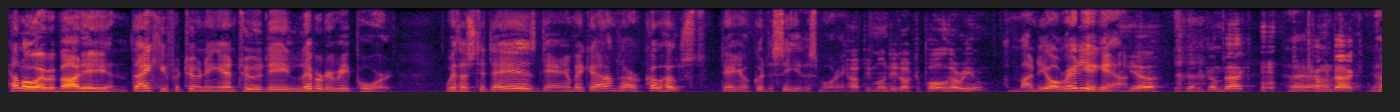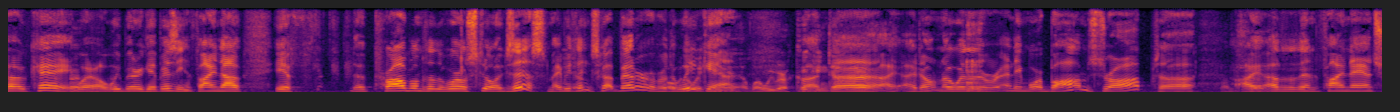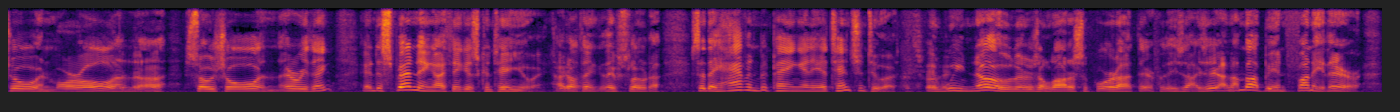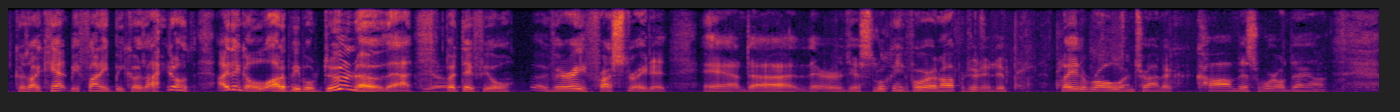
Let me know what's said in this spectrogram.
Hello, everybody, and thank you for tuning in to the Liberty Report. With us today is Daniel McAdams, our co host. Daniel, good to see you this morning. Happy Monday, Dr. Paul. How are you? Monday already again. Yeah, you got to come back. Uh, Coming back. Okay, well, we better get busy and find out if the problems of the world still exist. Maybe Yeah. things got better over, the Over the weekend. weekend, yeah. Well, we were cooking but, down uh, I, I don't know whether there were any more bombs dropped, uh, I, other than financial and moral and uh, social and everything. And the spending, I think, is continuing. I don't think they've slowed up. So they haven't been paying any attention to it. That's And we know there's a lot of support out there for these ideas. And I'm not being funny there because I can't be funny because I don't. I think a lot of people do know that, Yeah. but they feel very frustrated and uh, they're just looking for an opportunity to pl- play the role in trying to calm this world down.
